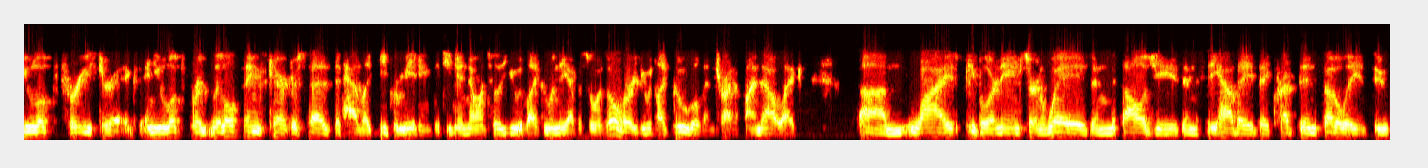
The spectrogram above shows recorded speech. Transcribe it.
you look for Easter eggs and you look for little things character says that had like deeper meaning that you didn't know until you would like when the episode was over, you would like Google and try to find out like um, why people are named certain ways and mythologies and see how they they crept in subtly into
